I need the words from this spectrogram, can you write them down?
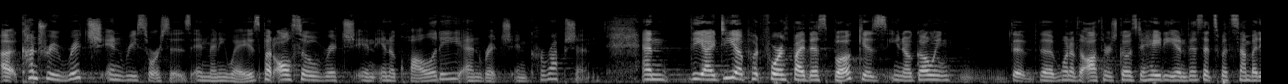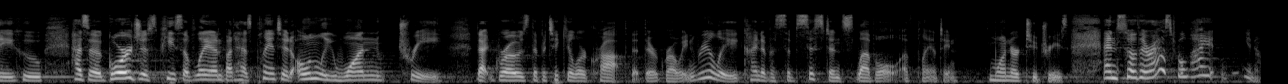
a country rich in resources in many ways, but also rich in inequality and rich in corruption. And the idea put forth by this book is, you know, going the, the, one of the authors goes to Haiti and visits with somebody who has a gorgeous piece of land but has planted only one tree that grows the particular crop that they're growing. Really, kind of a subsistence level of planting one or two trees. And so they're asked, well, why, you know,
